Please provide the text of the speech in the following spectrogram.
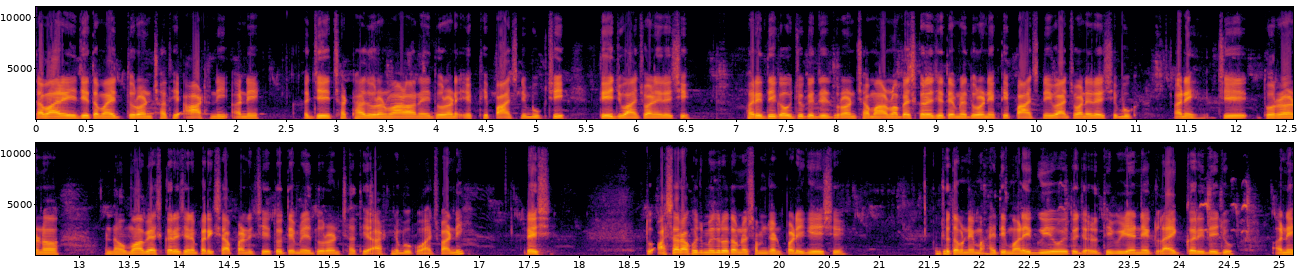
તમારે જે તમારી ધોરણ છથી આઠની અને જે છઠ્ઠા ધોરણવાળાની ધોરણ એકથી પાંચની બુક છે તે જ વાંચવાની રહેશે. ફરીથી કહું છું કે જે ધોરણ છમાં હાલમાં અભ્યાસ કરે છે, તેમને ધોરણ એકથી પાંચની વાંચવાની રહેશે બુક. અને જે ધોરણ નવમાં અભ્યાસ કરે છે અને પરીક્ષા આપવાની છે, તો તેમને ધોરણ છથી આઠની બુક વાંચવાની રહેશે. તો આશા રાખું છું મિત્રો, તમને સમજણ પડી ગઈ છે જો તમને માહિતી મળી ગઈ હોય, તો જરૂરથી વિડીયોને એક લાઇક કરી દેજો અને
